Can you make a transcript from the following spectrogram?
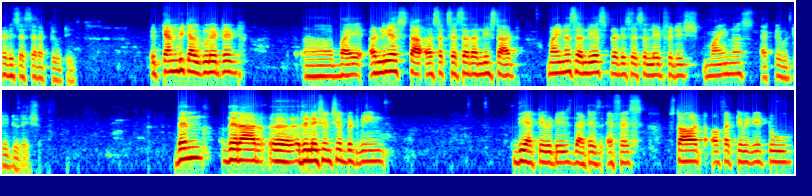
predecessor activities. It can be calculated uh, by earliest uh, successor early start minus earliest predecessor late finish minus activity duration. Then there are uh, relationship between the activities that is FS start of activity 2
